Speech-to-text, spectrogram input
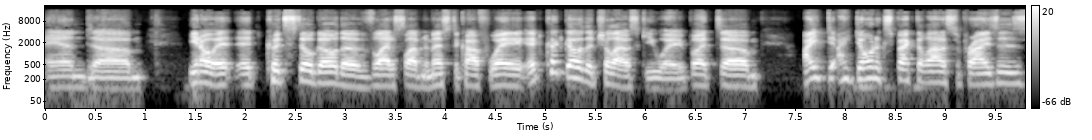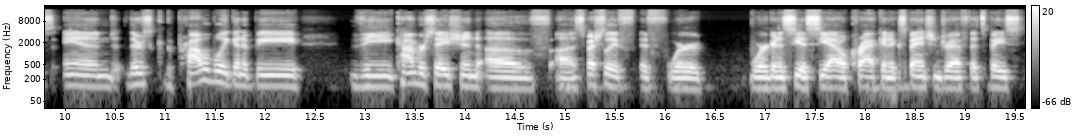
and um, you know it, it could still go the Vladislav Namestnikov way. It could go the Cholowski way, but um, I I don't expect a lot of surprises, and there's probably going to be the conversation of uh, especially if if we're we're going to see a Seattle crack Kraken expansion draft that's based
